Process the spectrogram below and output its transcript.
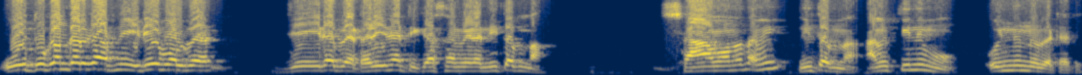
ওই দোকানদারকে আপনি এটাই বলবেন যে, এটা ব্যাটারি না, ঠিক আছে, আমি এটা নিতাম না। সামানত আমি নিতাম না, আমি কি নিমু? অন্যান্য ব্যাটারি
